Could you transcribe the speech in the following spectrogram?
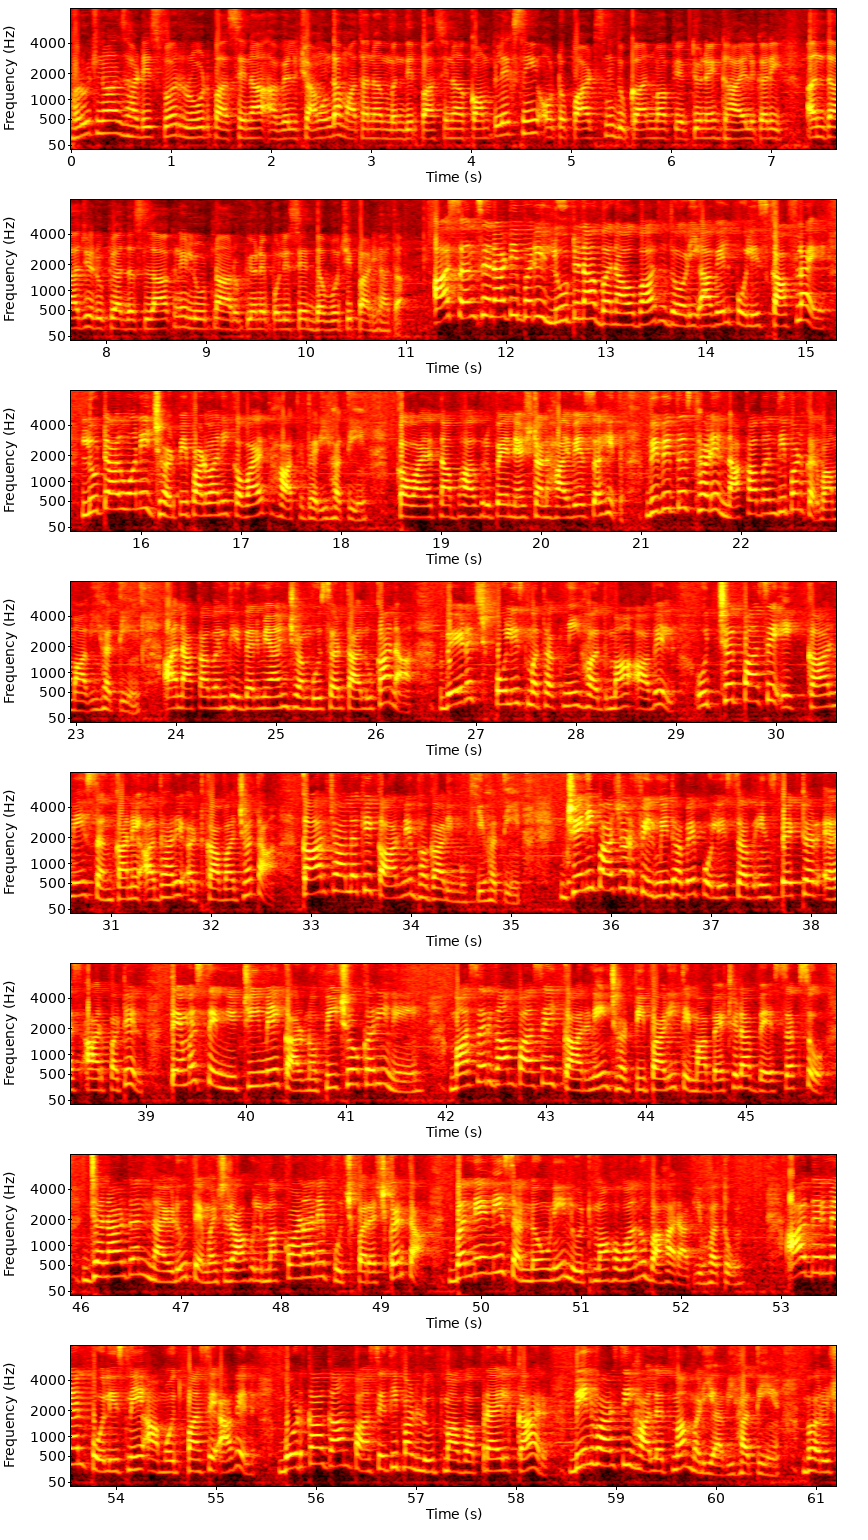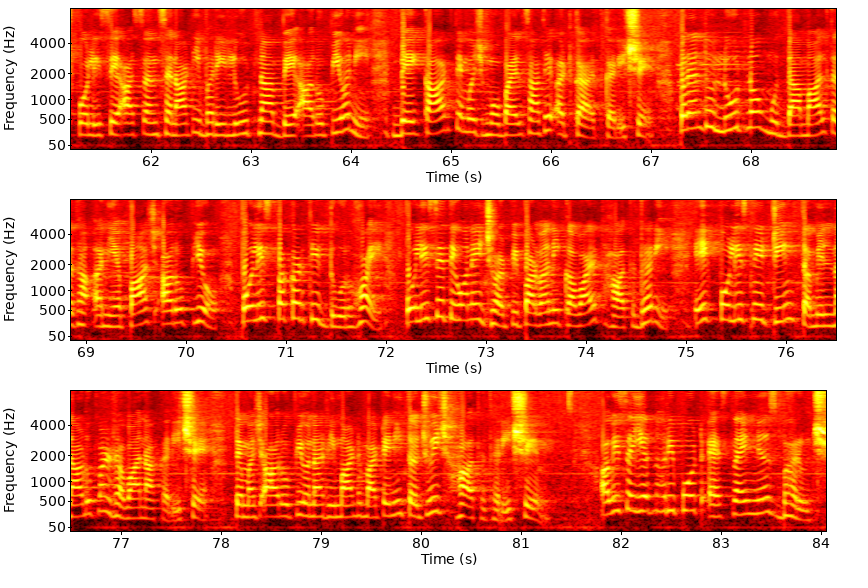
ભરૂચના ઝાડેશ્વર રોડ પાસેના આવેલ ચામુંડા માતાના મંદિર પાસેના કોમ્પ્લેક્સની ઓટો પાર્ટ્સની દુકાનમાં વ્યક્તિઓને ઘાયલ કરી અંદાજે રૂપિયા દસ લાખની લૂંટના આરોપીઓને પોલીસે દબોચી પાડ્યા હતા. આ સનસનાટી ભરી લૂંટના બનાવ બાદ દોડી આવેલ પોલીસ કાફલાએ લૂંટારુઓની ઝડપી પાડવાની કવાયત હાથ ધરી હતી. કવાયતના ભાગરૂપે નેશનલ હાઈવે સહિત વિવિધ સ્થળે નાકાબંધી પણ કરવામાં આવી હતી. આ નાકાબંધી દરમિયાન જંબુસર તાલુકાના વેડજ પોલીસ મથકની હદમાં આવેલ ઉચ્છદ પાસે એક કારને શંકાને આધારે અટકાવવા જતા કાર ચાલકે કારને ભગાડી મૂકી હતી. જેની પાછળ ફિલ્મી ધબે police sub inspector S R Patel તેમજ તેમની ટીમે કારનો પીછો કરીને માસર ગામ પાસે કારને ઝડપી પાડી તેમાં બેઠેલા બે શખ્સો જનાર્દન નાયડુ તેમજ રાહુલ મકવાણાને પૂછપરછ કરતા બંનેની સંડોવણી લૂંટમાં હોવાનું બહાર આવ્યું હતું. આ દરમિયાન પોલીસને આમોદ પાસે આવેલ બોડકા ગામ પાસેથી પણ લૂંટમાં વપરાયેલ કાર બિનવારસી હાલતમાં મળી આવી હતી. ભરૂચ પોલીસે આ સનસનાટી ભરી લૂંટના બે આરોપીઓની બે કાર તેમજ મોબાઈલ સાથે અટકાયત કરી છે. પરંતુ લૂંટનો મુદ્દામાલ તથા અન્ય પાંચ આરોપીઓ પોલીસ પકડથી દૂર હોય, પોલીસે તેઓને ઝડપી પાડવાની કવાયત હાથ ધરી એક પોલીસની ટીમ તમિલનાડુ પણ રવાના કરી છે. તેમજ આરોપીઓના રિમાન્ડ માટેની તજવીજ હાથ ધરી છે. Avi સૈયદનો report S nine news Bharuch.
